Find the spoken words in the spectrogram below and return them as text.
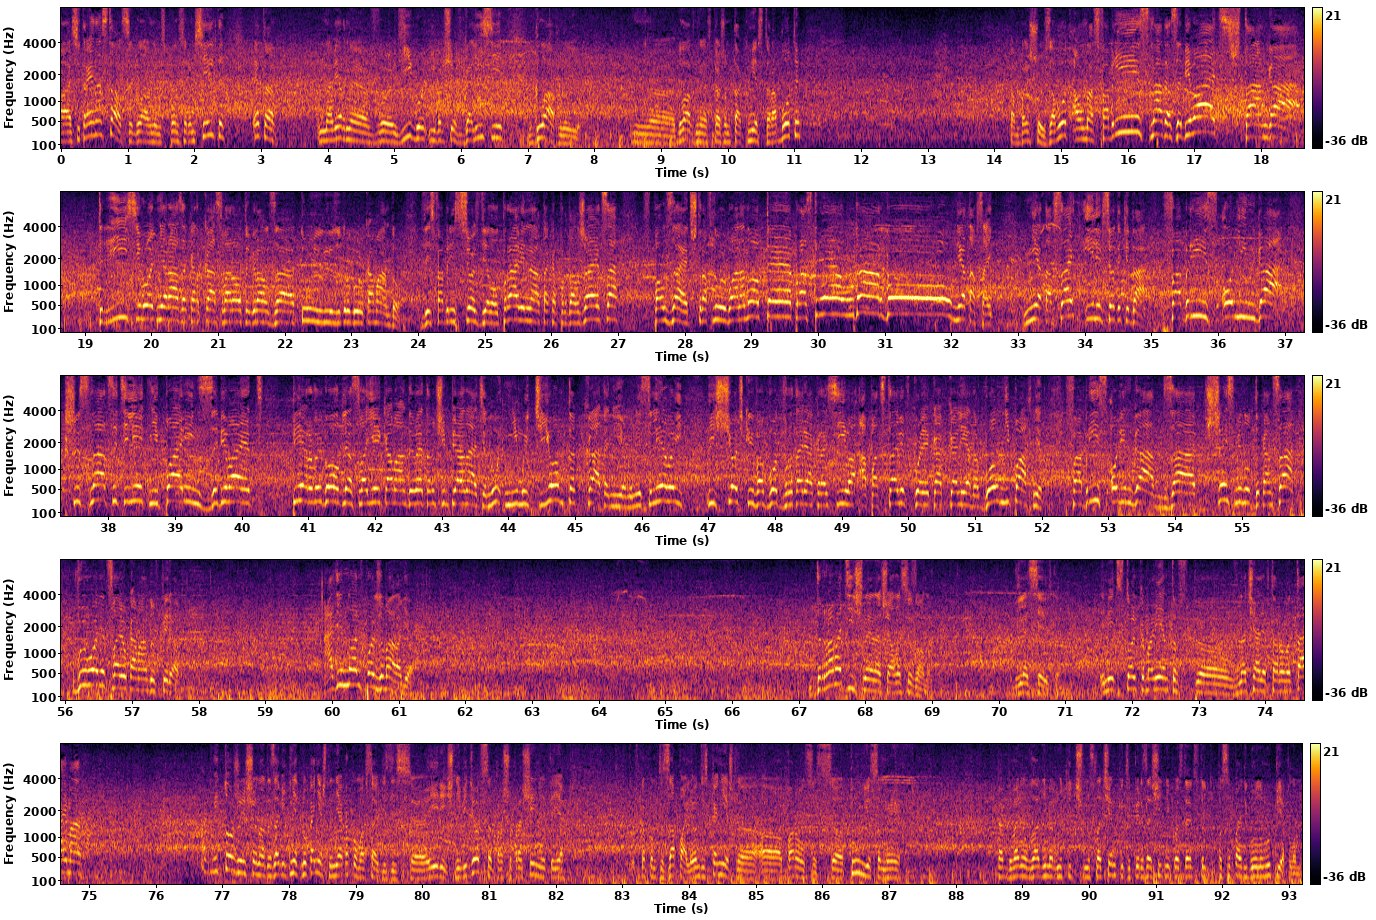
А Citroёn остался главным спонсором Сельты. Это, наверное, в Виго и вообще в Галисии главный, э, главное, скажем так, место работы. Там большой завод, а у нас Фабрис. Надо забивать. Штанга. Три сегодня раза каркас ворот играл за ту или за другую команду. Здесь Фабрис все сделал правильно. Атака продолжается. Вползает в штрафную Бананотте. Прострел, удар, гол! Нет офсайд. Нет офсайд или все-таки да. Фабрис Олинга, 16-летний парень, забивает Первый гол для своей команды в этом чемпионате. Ну, не мытьем, так катаньем. Не с левой и щечкой в обвод вратаря красиво, а подставив кое-как колено. Гол не пахнет. Фабрис Олинган за 6 минут до конца выводит свою команду вперед. 1-0 в пользу Малаги. Драматичное начало сезона для Сельты. Иметь столько моментов э, в начале второго тайма. Ведь тоже еще надо забить. Нет, ну, конечно, ни о каком офсайде здесь э, и речь не ведется. Прошу прощения, это я в каком-то запале. Он здесь, конечно, э, боролся с Туньесом и как говорил Владимир Никитич Маслаченко, теперь защитнику остается только посыпать голову пеплом.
